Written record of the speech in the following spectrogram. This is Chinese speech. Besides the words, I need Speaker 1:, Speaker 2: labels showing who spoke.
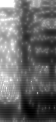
Speaker 1: 又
